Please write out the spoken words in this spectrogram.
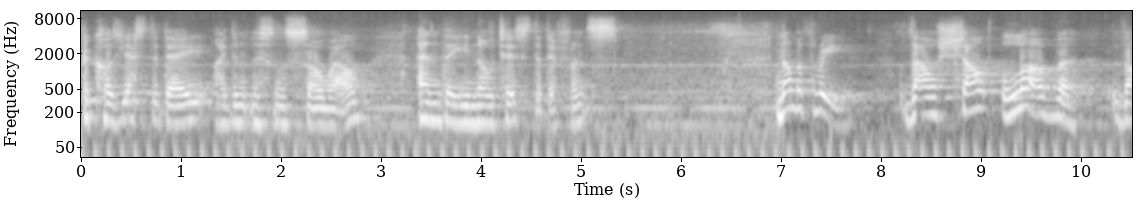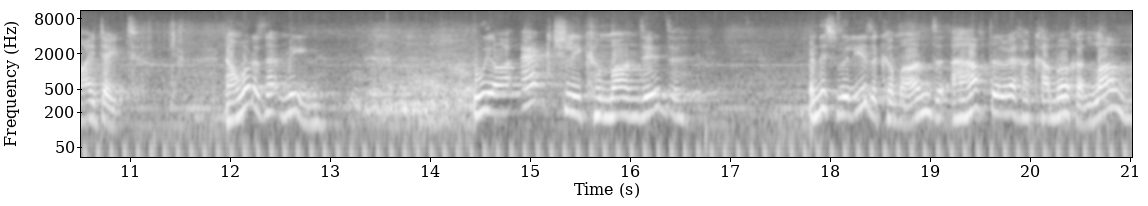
because yesterday I didn't listen so well, and they notice the difference. Number three, thou shalt love thy date. Now, what does that mean? we are actually commanded, and this really is a command, love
